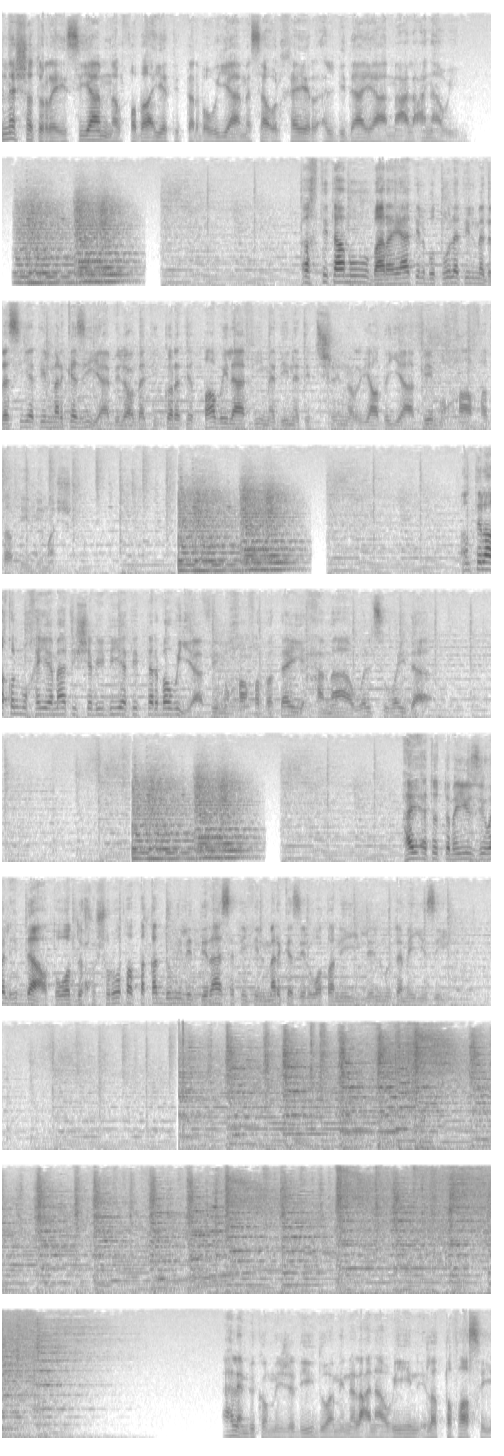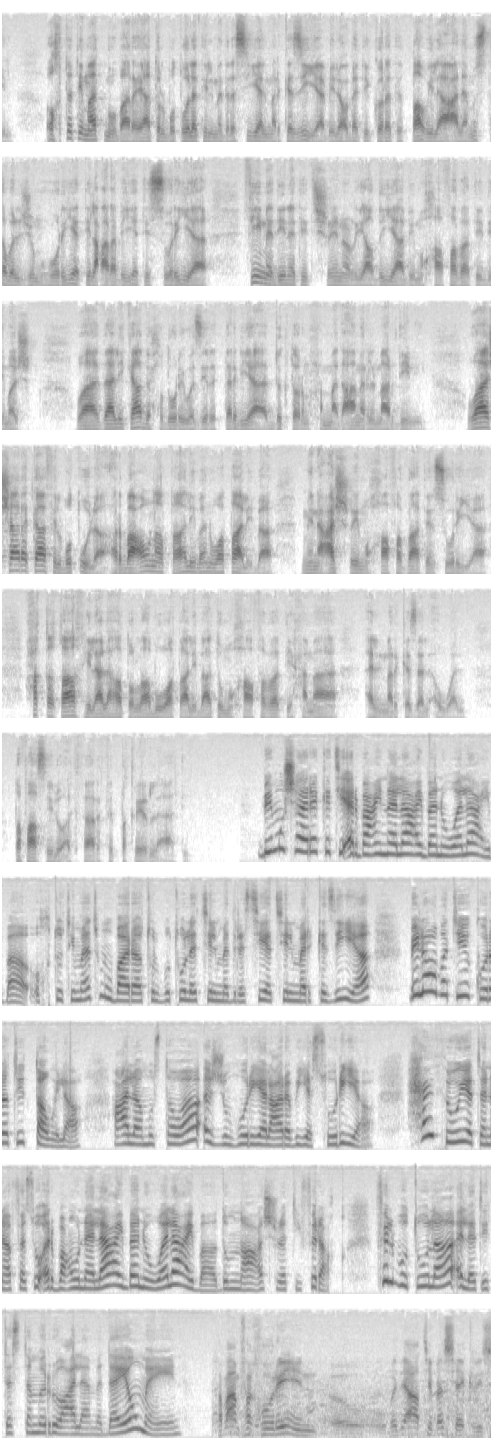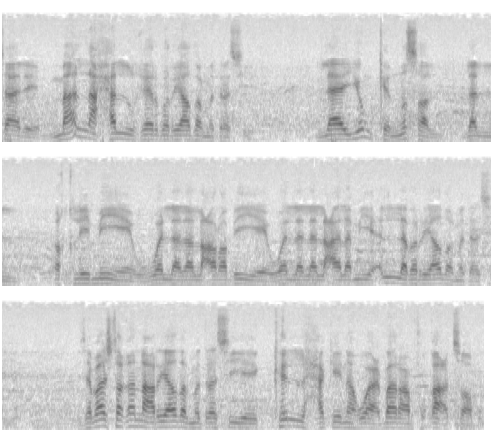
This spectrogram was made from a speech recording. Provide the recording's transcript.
النشرة الرئيسية من الفضائية التربوية مساء الخير البداية مع العناوين. اختتام مباريات البطولة المدرسية المركزية بلعبة كرة الطاولة في مدينة تشرين الرياضية بمحافظة دمشق. انطلاق المخيمات الشبيبية التربوية في محافظتي حماة والسويداء. هيئة التميز والإبداع توضح شروط التقدم للدراسة في المركز الوطني للمتميزين. أهلا بكم من جديد ومن العناوين إلى التفاصيل. اختتمت مباريات البطولة المدرسية المركزية بلعبة كرة الطاولة على مستوى الجمهورية العربية السورية في مدينة تشرين الرياضية بمحافظة دمشق وذلك بحضور وزير التربية الدكتور محمد عامر المارديني. وشارك في البطولة أربعون طالبا وطالبة من عشر محافظات سورية حقق خلالها طلاب وطالبات محافظة حماة المركز الأول. تفاصيل أكثر في التقرير الآتي. بمشاركة أربعين لاعبا ولاعبة اختتمت مباراة البطولة المدرسية المركزية بلعبة كرة الطاولة على مستوى الجمهورية العربية السورية حيث يتنافس أربعون لاعبا ولاعبة ضمن عشرة فرق في البطولة التي تستمر على مدى يومين. طبعا فخورين وبدي أعطي بس هيك رسالة. ما لنا حل غير بالرياضة المدرسية. لا يمكن نصل لل اقليميه ولا للعربية ولا للعالمية إلا بالرياضة المدرسية. إذا ما اشتغلنا على الرياضة المدرسية كل حكينا هو عبارة عن فقاعة صابون.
